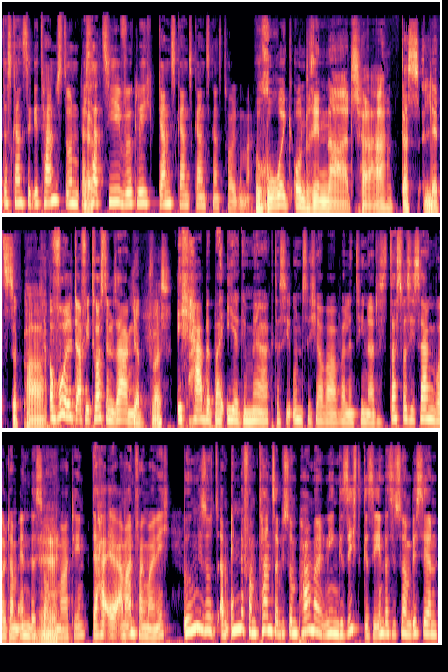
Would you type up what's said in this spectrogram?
das Ganze getanzt und das Ja. hat sie wirklich ganz, ganz, ganz, ganz toll gemacht. Ruhig und Renata, das letzte Paar. Obwohl, darf ich trotzdem sagen, Ja, was? ich habe bei ihr gemerkt, dass sie unsicher war, Valentina. Das ist das, was ich sagen wollte am Ende. Sorry, Äh. Martin. Da, äh, am Anfang meine ich. Irgendwie so am Ende vom Tanz habe ich so ein paar Mal in ihr Gesicht gesehen, dass sie so ein bisschen,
